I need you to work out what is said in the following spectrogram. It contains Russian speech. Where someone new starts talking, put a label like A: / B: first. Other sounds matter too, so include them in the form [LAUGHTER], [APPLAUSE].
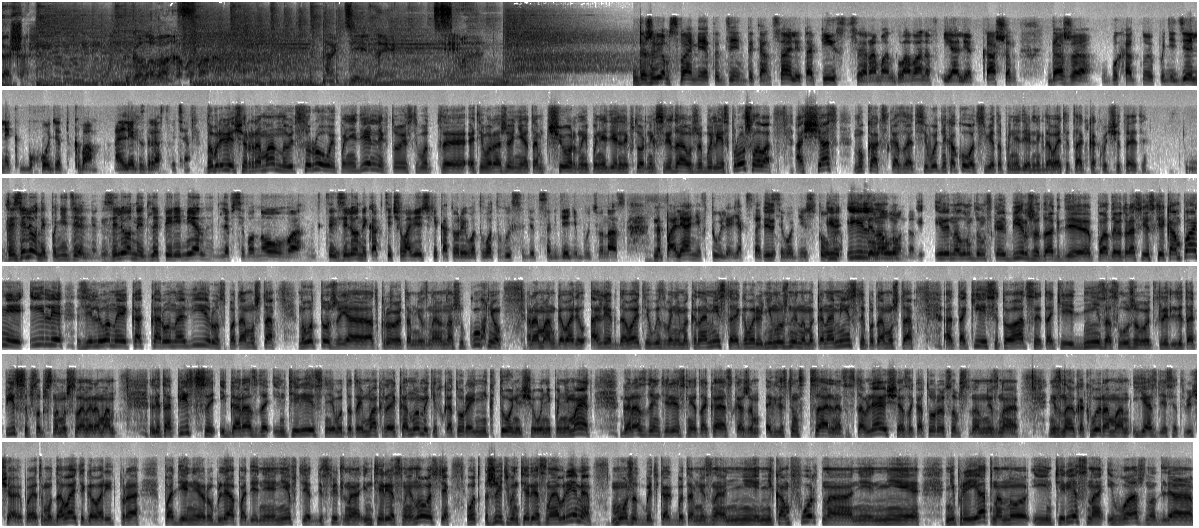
A: Кашин. Голованов. Отдельная тема.
B: Доживем с вами этот день до конца. Летописцы Роман Голованов и Олег Кашин даже в выходной понедельник уходят к вам. Олег, здравствуйте.
C: Добрый вечер, Роман. Но ведь суровый понедельник, то есть вот э, эти выражения там черный понедельник, вторник, среда уже были из прошлого, а сейчас, ну как сказать, сегодня какого цвета понедельник? Давайте так, как вы считаете?
B: Да зеленый понедельник. Зеленый для перемен, для всего нового. Зеленый, как те человечки, которые вот-вот высадятся где-нибудь у нас на поляне в Туле. Я, кстати, или, сегодня из Тула.
C: Или, Тула, на, Лондон. или на лондонской бирже, да, где падают российские компании. Или зеленые, как коронавирус. Потому что, ну вот тоже я открою там, не знаю, нашу кухню. Роман говорил, Олег, давайте вызвоним экономиста. Я говорю, не нужны нам экономисты, потому что а, такие ситуации, такие дни заслуживают летописцев, собственно, мы с вами, Роман, летописцы, и гораздо интереснее вот этой макроэкономики, в которой никто ничего не понимает, гораздо интереснее такая, скажем, экзистенциальная составляющая, за которую, собственно, не знаю, не знаю, как вы, Роман, я здесь отвечаю. Поэтому давайте говорить про падение рубля, падение нефти. Это действительно интересные новости. Вот жить в интересное время может быть, как бы там, не знаю, не, не комфортно, не, не неприятно, но и интересно, и важно для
